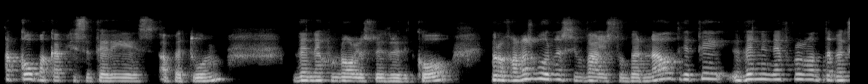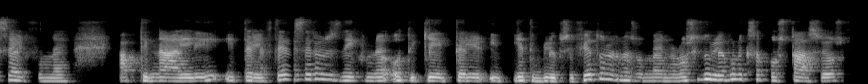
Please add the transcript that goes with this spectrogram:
ακόμα κάποιες εταιρείες απαιτούν, δεν έχουν όλες το ιδρυτικό, προφανώς μπορεί να συμβάλλει στο burnout γιατί δεν είναι εύκολο να τα απεξέλθουν. Απ' την άλλη, οι τελευταίες έρευνες δείχνουν ότι και για την πλειοψηφία των εργαζομένων όσοι δουλεύουν εξ αποστάσεως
